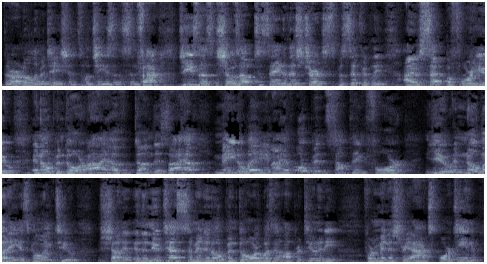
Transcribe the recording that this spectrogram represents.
there are no limitations with Jesus. In fact, Jesus shows up to say to this church specifically, I have set before you an open door. I have done this. I have made a way and I have opened something for you, and nobody is going to shut it. In the New Testament, an open door was an opportunity for ministry. Acts 14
